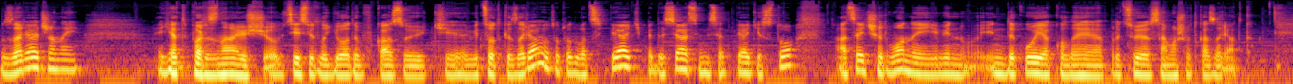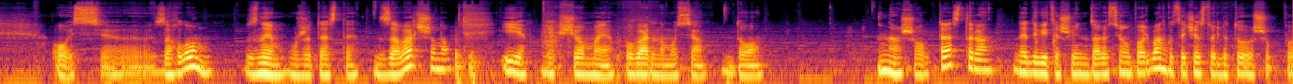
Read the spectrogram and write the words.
заряджений. Я тепер знаю, що ці світлодіоди вказують е, відсотки заряду, тобто 25, 50, 75 і 100. А цей червоний він індикує, коли працює саме швидка зарядка. Ось, е, загалом з ним вже тести завершено. І якщо ми повернемося до нашого тестера, не дивіться, що він зараз в цьому павербанку, це чисто для того, щоб е,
